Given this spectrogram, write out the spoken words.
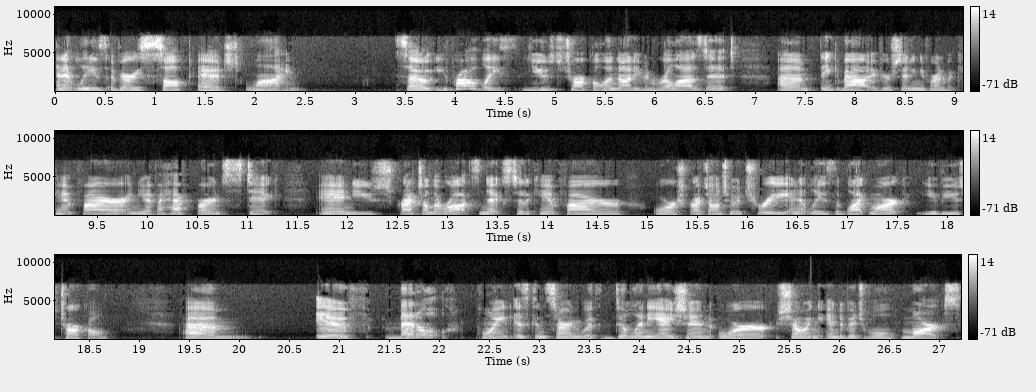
and it leaves a very soft-edged line. So you probably used charcoal and not even realized it. Um, think about if you're sitting in front of a campfire and you have a half-burned stick and you scratch on the rocks next to the campfire or scratch onto a tree and it leaves the black mark, you've used charcoal. Um, if metal point is concerned with delineation or showing individual marks,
